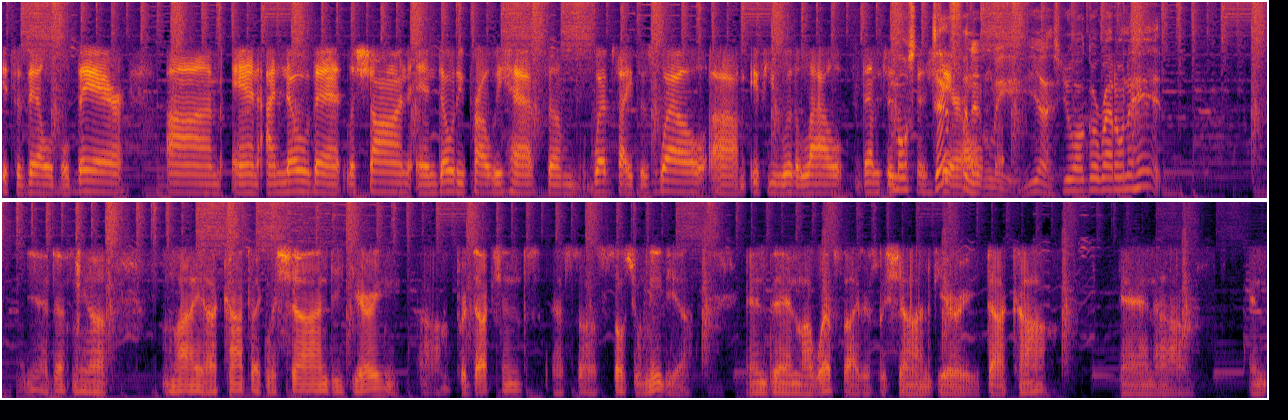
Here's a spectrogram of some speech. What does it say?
It's available there. Um, and I know that LaShawn and Dodie probably have some websites as well, um, if you would allow them to, Most to share definitely. Yes, you all go right on ahead. Yeah, definitely. Uh, my uh, contact with Sean D. Gary um, Productions. That's uh, social media. And then my website is LaShawnGary.com. And um, and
